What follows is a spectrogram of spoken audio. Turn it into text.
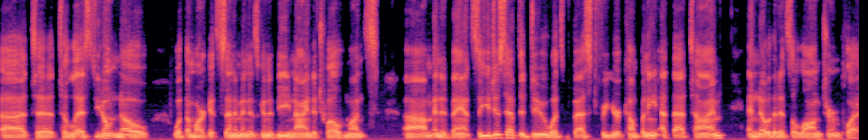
uh, to, to list, you don't know what the market sentiment is going to be nine to 12 months um, in advance. So you just have to do what's best for your company at that time and know that it's a long term play.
